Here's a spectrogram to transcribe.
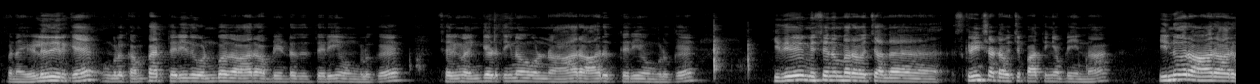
இப்போ நான் எழுதியிருக்கேன். உங்களுக்கு கம்பேர் தெரியுது. ஒன்பது ஆறு அப்படின்றது தெரியும் உங்களுக்கு. சரிங்களா? இங்கே எடுத்திங்கன்னா ஒன்று ஆறு ஆறு தெரியும் உங்களுக்கு. இதுவே மிஷின் நம்பரை வச்சு அந்த ஸ்க்ரீன்ஷாட்டை வச்சு பார்த்தீங்க அப்படின்னா இன்னொரு ஆறு ஆறு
